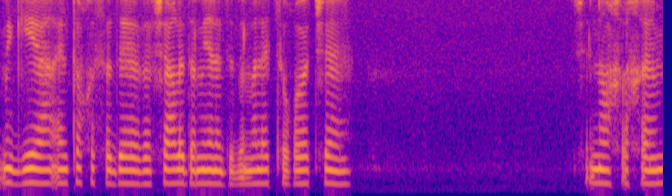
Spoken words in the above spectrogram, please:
מגיע אל תוך השדה, ואפשר לדמיין את זה במלא צורות ש... שנוח לכם.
